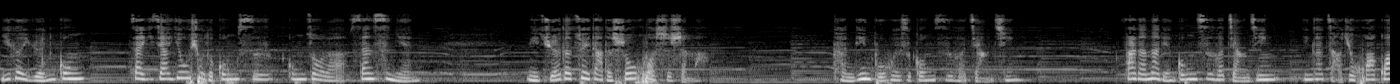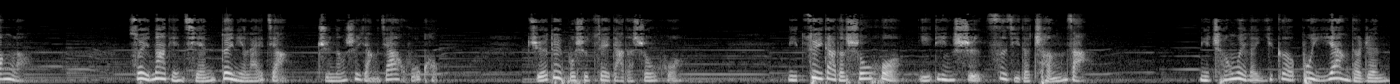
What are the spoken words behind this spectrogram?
一个员工在一家优秀的公司工作了三四年，你觉得最大的收获是什么？肯定不会是工资和奖金。发的那点工资和奖金应该早就花光了，所以那点钱对你来讲只能是养家糊口，绝对不是最大的收获。你最大的收获一定是自己的成长，你成为了一个不一样的人，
